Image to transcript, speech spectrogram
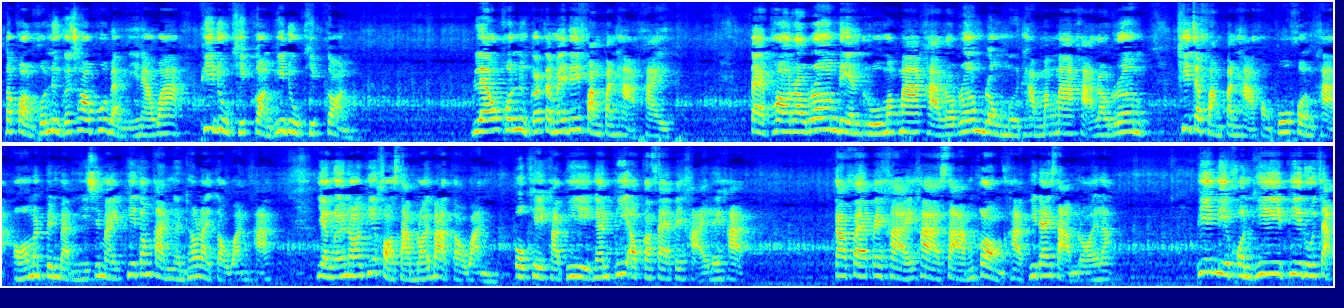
แต่ก่อนคนหนึ่งก็ชอบพูดแบบนี้นะว่า พี่ดูคลิปก่อนพี่ดูคลิปก่อน แล้วคนหนึ่งก็จะไม่ได้ฟังปัญหาใคร แต่พอเราเริ่มเรียนรู้มากๆค่ะ เราเริ่มลงมือทำมาก ๆค่ะ เราเริ่มที่จะฟังปัญหาของผู้คนค่ะ อ๋อ มันเป็นแบบนี้ใช่ไหม พี่ต้องการเงินเท่าไหร่ต่อวันคะ อย่างน้อยๆ พี่ขอ 300 บาทต่อวัน โอเคค่ะพี่ งั้นพี่เอากาแฟไปขายเลยค่ะ กาแฟไปขายค่ะสามกล่องค่ะ พี่ได้ 300ละ พี่มีคนที่พี่รู้จัก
